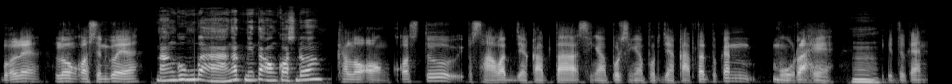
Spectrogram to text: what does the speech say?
Boleh, lu ongkosin gue ya. Nanggung banget minta ongkos doang. Kalau ongkos tuh pesawat Jakarta, Singapura, Singapura, Jakarta tuh kan murah ya, Hmm. gitu kan.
